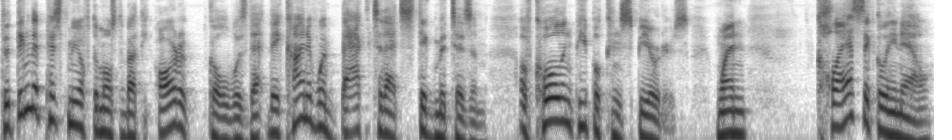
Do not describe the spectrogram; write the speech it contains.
The thing that pissed me off the most about the article was that they kind of went back to that stigmatism of calling people conspirators when classically now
